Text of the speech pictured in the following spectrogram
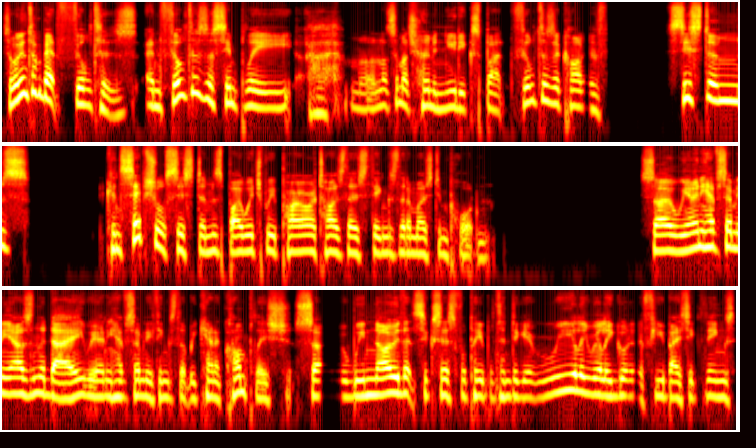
So, we're going to talk about filters. And filters are simply, uh, not so much hermeneutics, but filters are kind of systems, conceptual systems by which we prioritize those things that are most important. So we only have so many hours in the day. We only have so many things that we can accomplish. So we know that successful people tend to get really, really good at a few basic things.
